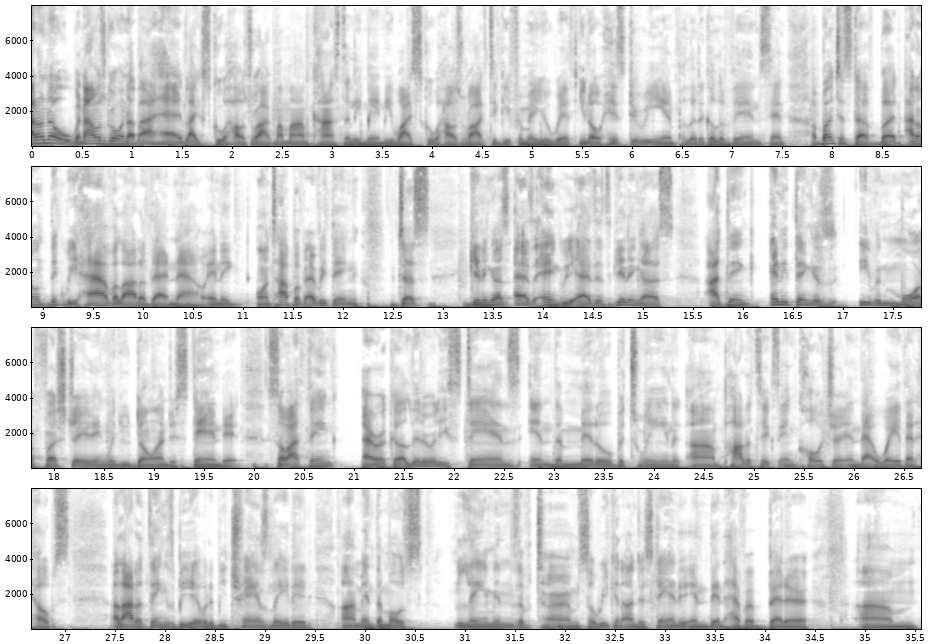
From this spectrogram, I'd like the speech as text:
I don't know. When I was growing up, I had like Schoolhouse Rock. My mom constantly made me watch Schoolhouse Rock to get familiar with, you know, history and political events and a bunch of stuff. But I don't think we have a lot of that now. And it, on top of everything just getting us as angry as it's getting us, I think anything is even more frustrating when you don't understand it. So I think Erica literally stands in the middle between um, politics and culture in that way that helps a lot of things be able to be translated um, in the most layman's of terms so we can understand it and then have a better um,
